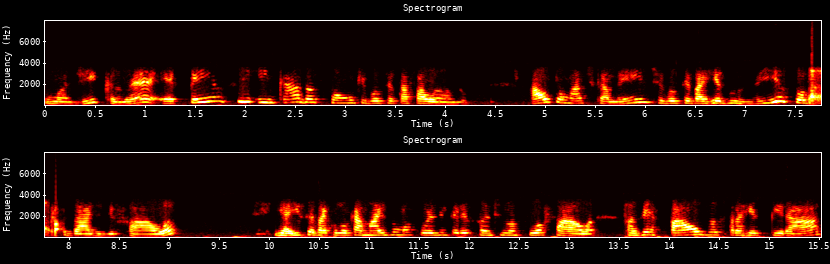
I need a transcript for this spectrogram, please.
uma dica, né, é pense em cada som que você está falando. Automaticamente você vai reduzir a sua capacidade de fala, e aí você vai colocar mais uma coisa interessante na sua fala, fazer pausas para respirar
